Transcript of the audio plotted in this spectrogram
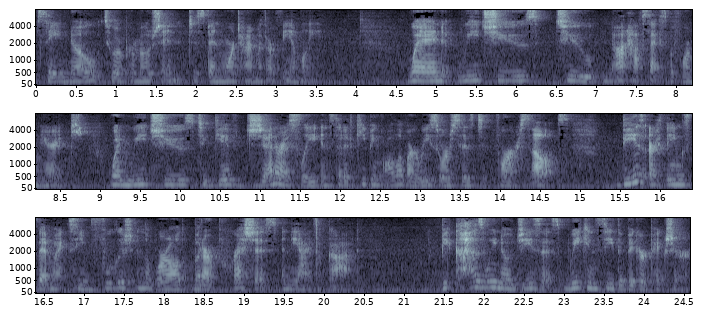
say no to a promotion to spend more time with our family, when we choose to not have sex before marriage, when we choose to give generously instead of keeping all of our resources to, for ourselves. These are things that might seem foolish in the world, but are precious in the eyes of God. Because we know Jesus, we can see the bigger picture.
